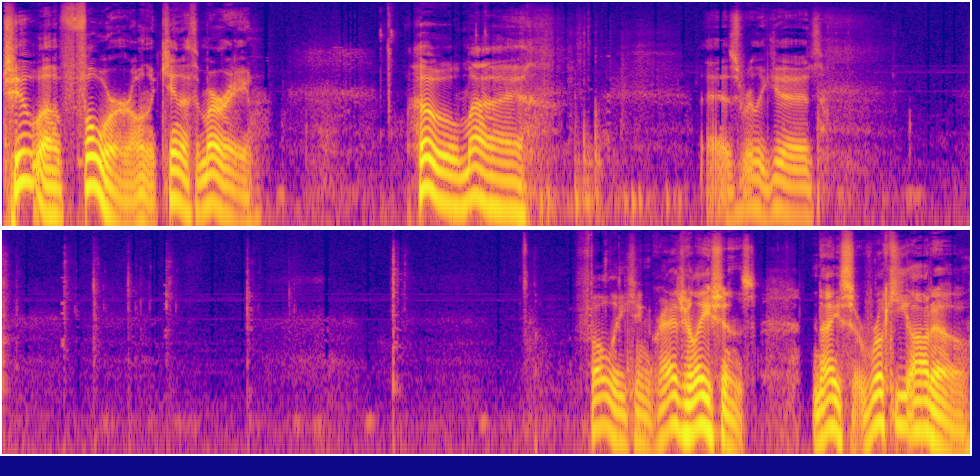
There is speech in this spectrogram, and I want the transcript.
Two of four on the Kenneth Murray. Oh my. That is really good. Foley, congratulations. Nice rookie auto.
